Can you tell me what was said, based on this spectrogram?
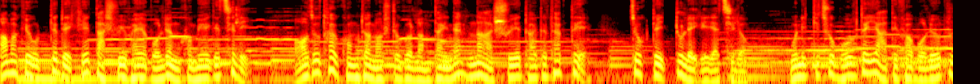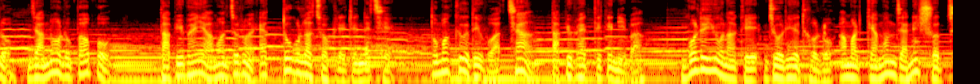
আমাকে উঠতে দেখে তাসফি ভাইয়া বললেন, ঘুমিয়ে গেছিলি? অযথা ঘুমটা নষ্ট করলাম, তাই না? না, শুয়ে থাকতে থাকতে চোখটা একটু লেগে গেছিল। উনি কিছু বলতেই আতিফা বলে উঠল, জানো রূপাপো তাপি ভাই আমার জন্য এতগুলা চকলেট এনেছে। তোমাকেও দেবো আচ্ছা? তাপি ভাইয়ের থেকে নিবা। বলেই ওনাকে জড়িয়ে ধরলো। আমার কেমন জানি সহ্য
